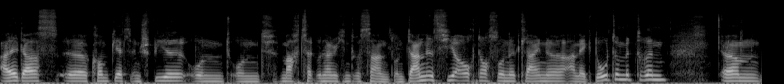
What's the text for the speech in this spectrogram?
all das äh, kommt jetzt ins Spiel und, und macht es halt unheimlich interessant. Und dann ist hier auch noch so eine kleine Anekdote mit drin, ähm,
